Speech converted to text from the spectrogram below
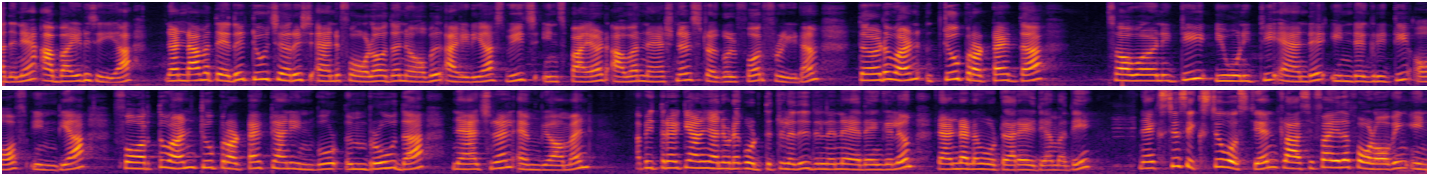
അതിനെ അബൈഡ് ചെയ്യുക രണ്ടാമത്തേത് to cherish and follow the noble ideas which inspired our national struggle for freedom third one to protect the sovereignty unity and integrity of India fourth one to protect and impro improve the natural environment അപ്പോൾ ഇത്രയൊക്കെയാണ് ഞാനിവിടെ കൊടുത്തിട്ടുള്ളത് ഇതിൽ നിന്ന് ഏതെങ്കിലും രണ്ടെണ്ണം കൂട്ടുകാരെ എഴുതിയാൽ മതി next sixth question classify the following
